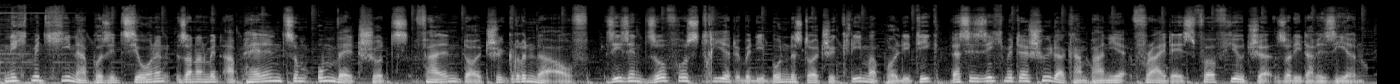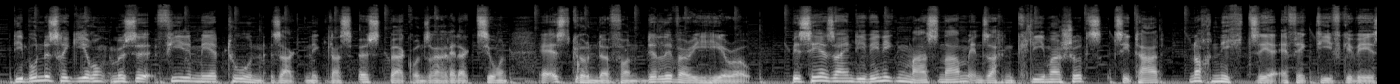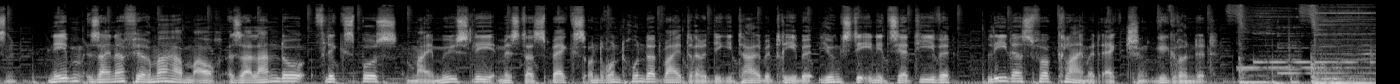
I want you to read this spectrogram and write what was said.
Nicht mit China-Positionen, sondern mit Appellen zum Umweltschutz fallen deutsche Gründer auf. Sie sind so frustriert über die bundesdeutsche Klimapolitik, dass sie sich mit der Schülerkampagne Fridays for Future solidarisieren. Die Bundesregierung müsse viel mehr tun, sagt Niklas Östberg unserer Redaktion. Er ist Gründer von Delivery Hero. Bisher seien die wenigen Maßnahmen in Sachen Klimaschutz, Zitat, noch nicht sehr effektiv gewesen. Neben seiner Firma haben auch Salando, Flixbus, MyMüsli, Mr. Specs und rund 100 weitere Digitalbetriebe jüngste Initiative Leaders for Climate Action gegründet.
